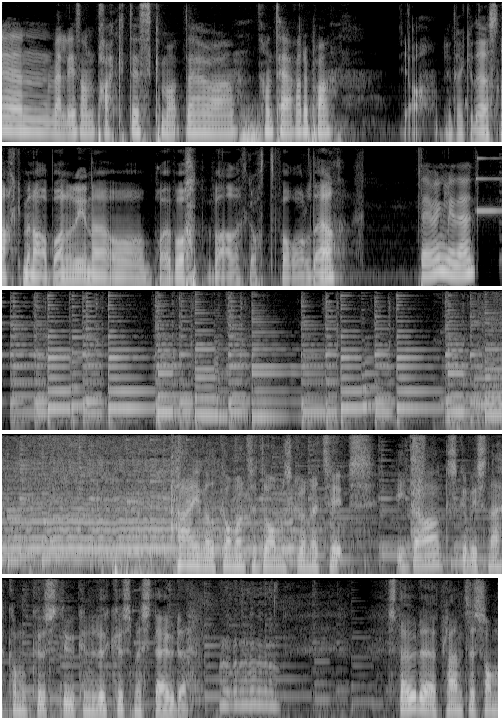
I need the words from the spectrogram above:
en veldig sånn praktisk måte å håndtere det på. Ja, jeg tenker det. Snakk med naboene dine og prøv å bevare et godt forhold der. Det er jo egentlig det. Hei, velkommen til Doms grønne tips. I dag skal vi snakke om hvordan du kan lykkes med staude. Staude er planter som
